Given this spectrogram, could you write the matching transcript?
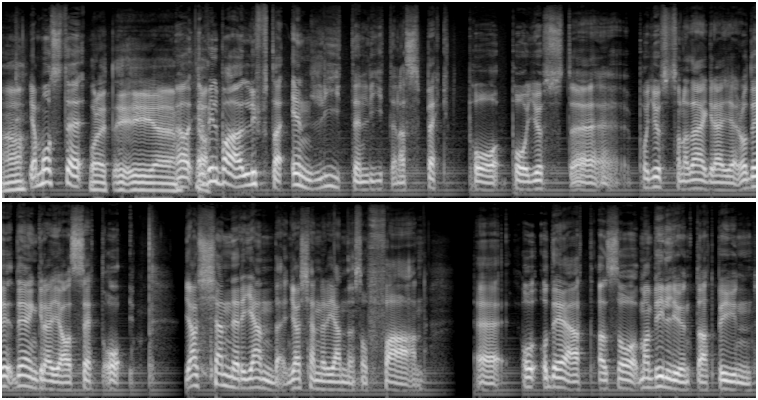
Ja, Jag måste, det i, i, eh, jag, jag ja. vill bara lyfta en liten, liten aspekt på, på just, eh, på just sådana där grejer. Och det, det är en grej jag har sett och jag känner igen den. Jag känner igen den som fan. Eh, och, och det är att alltså, man vill ju inte att byn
